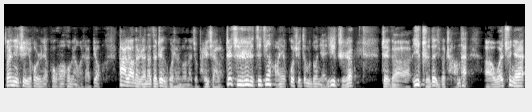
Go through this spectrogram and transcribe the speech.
钻进去以后，人家哐哐后面往下掉，大量的人呢，在这个过程中呢就赔钱了。这其实是基金行业过去这么多年一直这个一直的一个常态。啊，我去年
